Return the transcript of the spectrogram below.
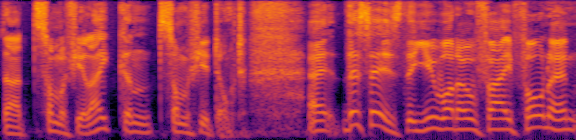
that some of you like and some of you don't. Uh, this is the U105 phone in.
